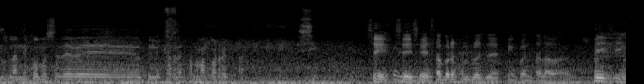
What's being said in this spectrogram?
en plan de cómo se debe utilizar de forma correcta. Sí, sí, sí, esta por ejemplo es de 50 lavados. Sí, sí, sí.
